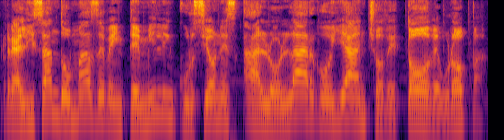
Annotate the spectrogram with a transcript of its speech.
realizando más de 20.000 incursiones a lo largo y ancho de toda Europa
